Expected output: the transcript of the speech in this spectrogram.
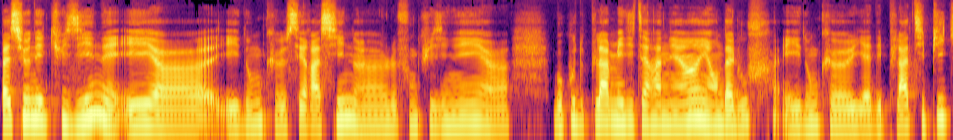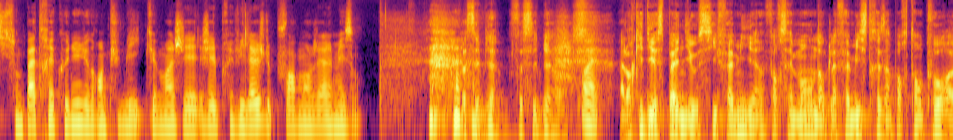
passionné de cuisine et, euh, et donc ses racines le font cuisiner beaucoup de plats méditerranéens et andalous. Et donc il y a des plats typiques qui sont pas très connus du grand public que moi j'ai le privilège de pouvoir manger à la maison. ça c'est bien, ça c'est bien. Ouais. Alors qui dit Espagne dit aussi famille, hein, forcément. Donc la famille c'est très important pour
